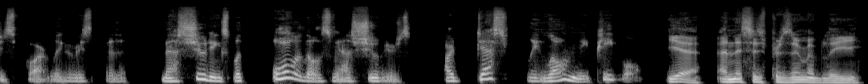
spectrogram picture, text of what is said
is partly the reason for the mass shootings, but all of those mass shooters are desperately lonely people. Yeah. And this is presumably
